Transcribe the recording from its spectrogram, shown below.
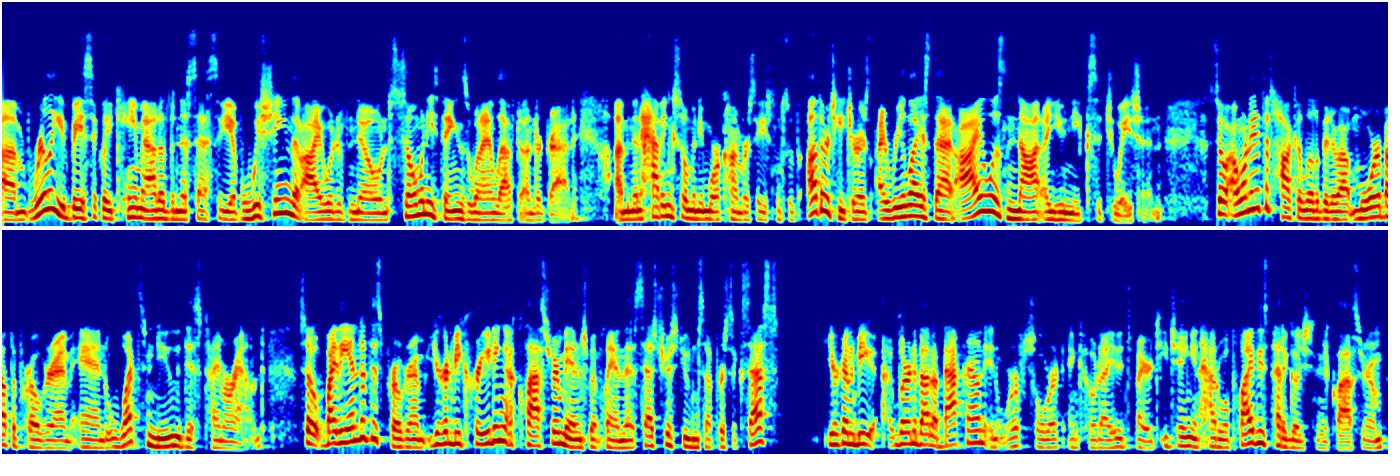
Um, really, it basically came out of the necessity of wishing that I would have known so many things when I left undergrad. Um, and then having so many more conversations with other teachers, I realized that I was not a unique situation. So I wanted to talk a little bit about more about the program and what's new this time around. So by the end of this program, you're going to be creating a classroom management plan that sets your students up for success you're going to be uh, learn about a background in Orff Schulwerk and Kodály inspired teaching and how to apply these pedagogies in your classroom.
